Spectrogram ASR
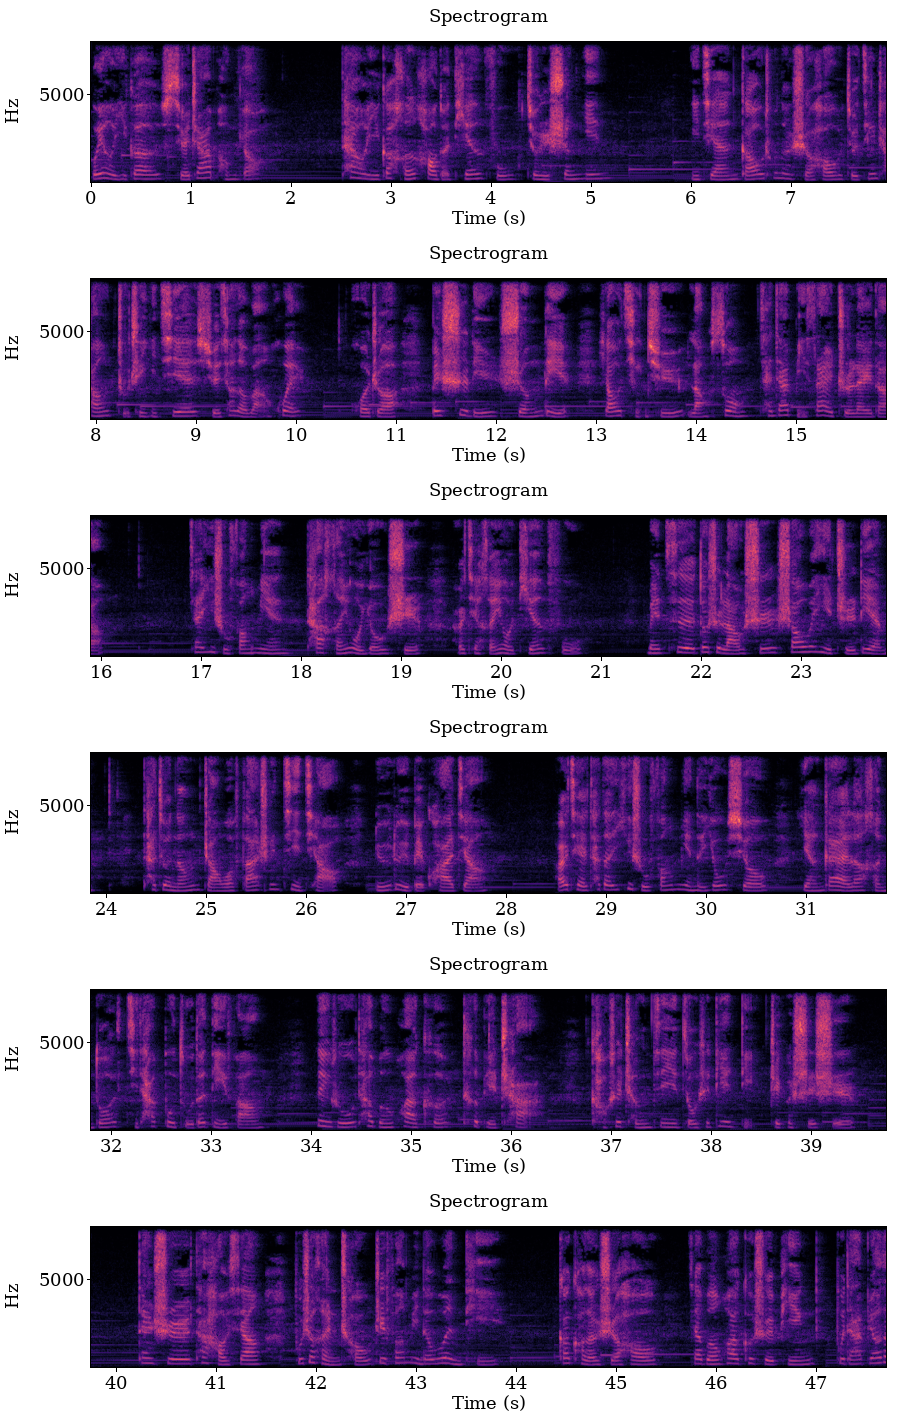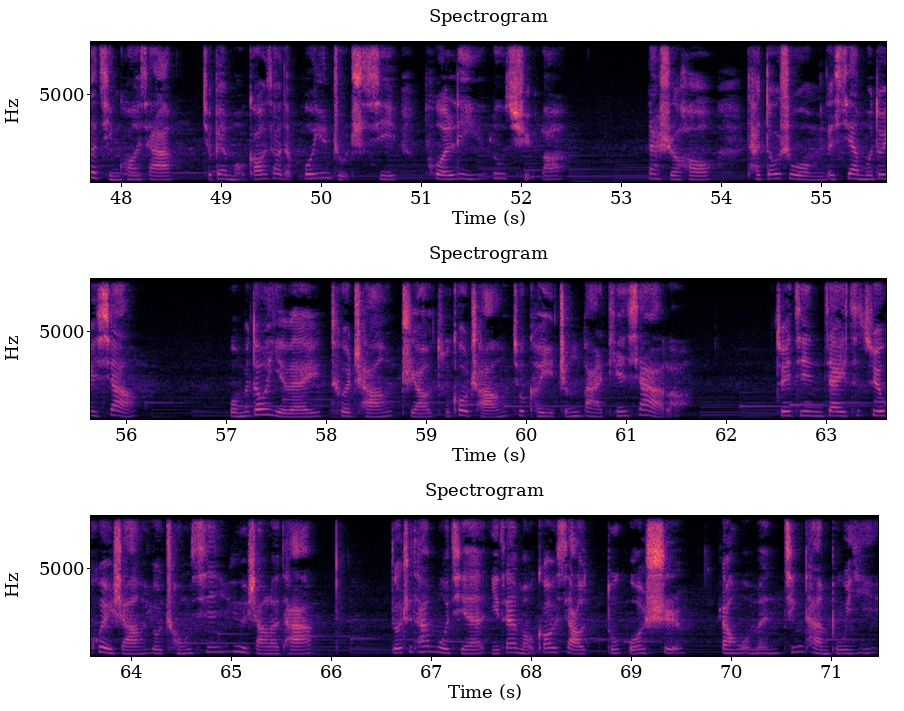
我有一个学渣朋友，他有一个很好的天赋，就是声音。以前高中的时候，就经常主持一些学校的晚会，或者被市里、省里邀请去朗诵、参加比赛之类的。在艺术方面，他很有优势，而且很有天赋。每次都是老师稍微一指点，他就能掌握发声技巧，屡屡被夸奖。而且他的艺术方面的优秀掩盖了很多其他不足的地方，例如他文化课特别差，考试成绩总是垫底这个事实。但是他好像不是很愁这方面的问题。高考的时候，在文化课水平不达标的情况下。就被某高校的播音主持系破例录取了。那时候他都是我们的羡慕对象，我们都以为特长只要足够长就可以争霸天下了。最近在一次聚会上又重新遇上了他，得知他目前已在某高校读博士，让我们惊叹不已。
